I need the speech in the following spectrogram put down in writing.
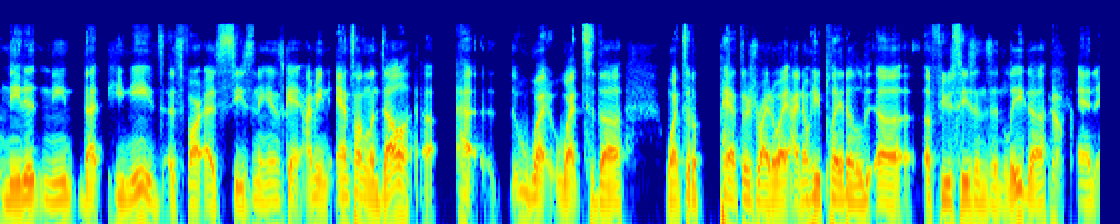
needed need that he needs as far as seasoning his game. I mean, Anton lundell uh, went went to the went to the Panthers right away. I know he played a uh, a few seasons in Liiga, yeah. and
